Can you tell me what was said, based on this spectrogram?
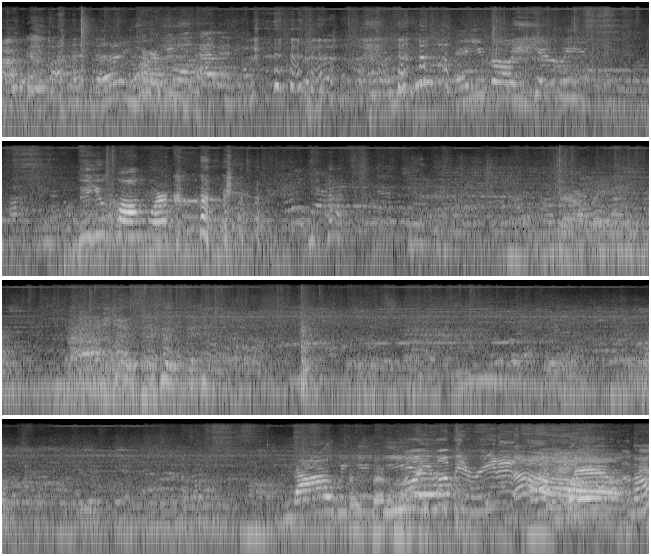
Oh, or we won't have any. There you go. You can read. Do you homework? Loud, we can better Oh, you want me to read it? No. Well, no?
